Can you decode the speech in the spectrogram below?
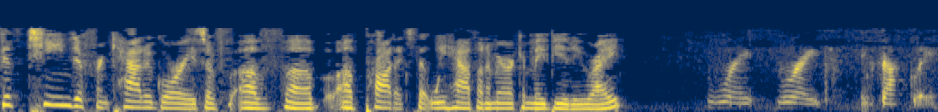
15 different categories of of, uh, of products that we have on American Made Beauty, right? Right, right, exactly.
